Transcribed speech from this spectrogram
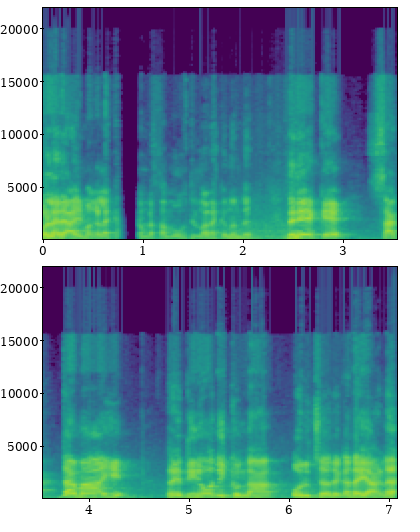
കൊള്ളരായ്മകളൊക്കെ നമ്മുടെ സമൂഹത്തിൽ നടക്കുന്നുണ്ട്. ഇതിനെയൊക്കെ ശക്തമായി പ്രതിരോധിക്കുന്ന ഒരു ചെറുകഥയാണ്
